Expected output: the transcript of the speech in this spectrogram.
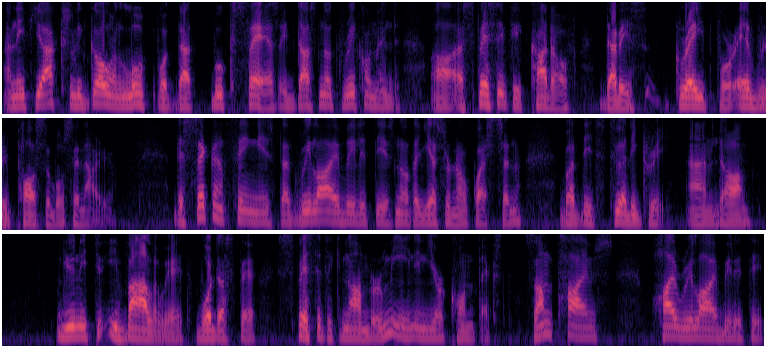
and if you actually go and look what that book says it does not recommend uh, a specific cutoff that is great for every possible scenario. The second thing is that reliability is not a yes or no question but it's to a degree and uh, you need to evaluate what does the specific number mean in your context. Sometimes high reliability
